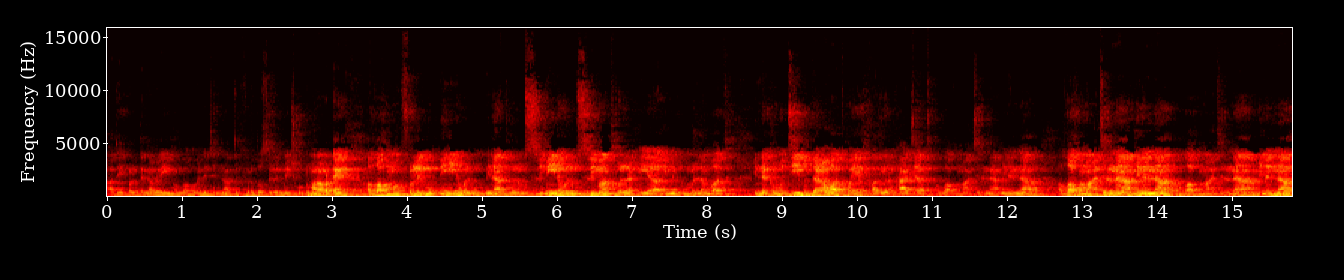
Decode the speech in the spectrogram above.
അതേപോലെ തന്നെ അവരെയും അള്ളാഹുവിന്റെ ജന്നാത്തിൽ ഫിർദോസിൽ ഒരുമിച്ച് കൂട്ടുമാറാവട്ടെ. അള്ളാഹു മഗ്ഫിറിൽ മുഅ്മിനീന വൽ മുഅ്മിനാത്ത് വൽ മുസ്ലിമീന വൽ മുസ്ലിമാത്ത് വൽ വൽ إنك مجيب الدعوات ويا قاضي الحاجات اللهم أجرنا من النار. اللهم أجرنا من النار. اللهم أجرنا من النار.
